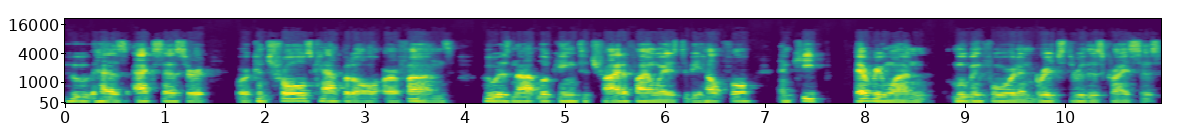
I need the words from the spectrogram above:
who has access or, or controls capital or funds, who is not looking to try to find ways to be helpful and keep everyone moving forward and bridge through this crisis.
